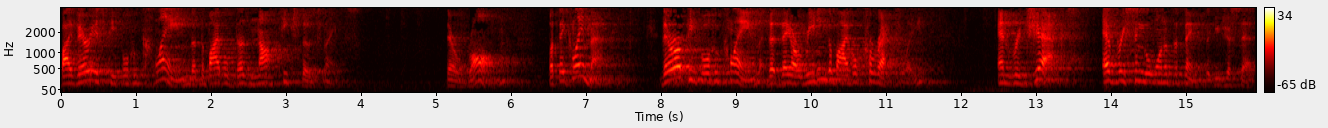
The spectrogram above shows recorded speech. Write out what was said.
by various people who claim that the Bible does not teach those things. They're wrong, but they claim that. There are people who claim that they are reading the Bible correctly and reject every single one of the things that you just said.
